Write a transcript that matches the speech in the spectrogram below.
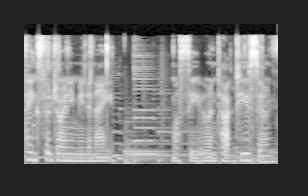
Thanks for joining me tonight. We'll see you and talk to you soon.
